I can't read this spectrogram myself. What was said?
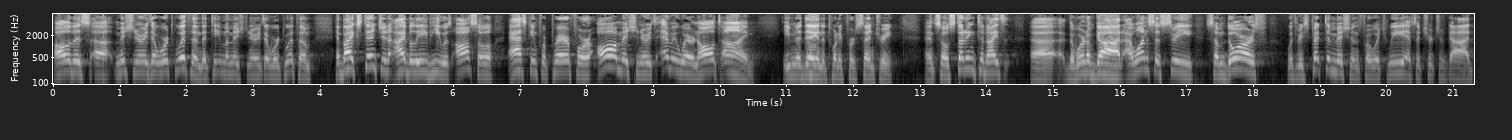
all of his uh, missionaries that worked with him, the team of missionaries that worked with him. And by extension, I believe he was also asking for prayer for all missionaries everywhere and all time, even today in the 21st century. And so, studying tonight uh, the Word of God, I want us to see some doors with respect to missions for which we as the Church of God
